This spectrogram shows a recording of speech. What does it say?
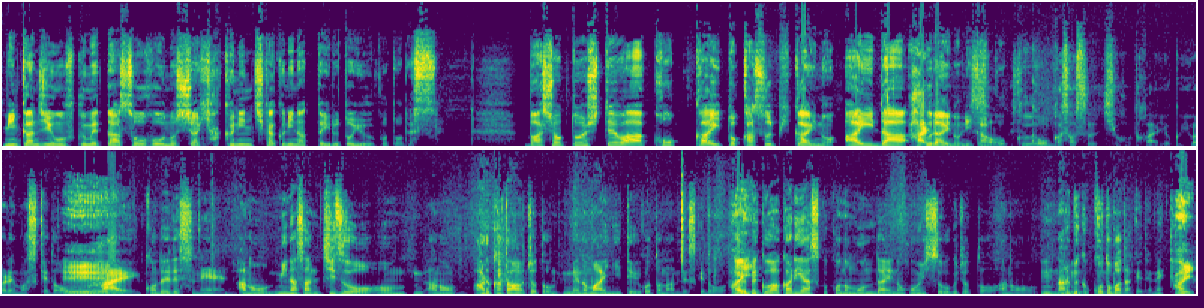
民間人を含めた双方の死者100人近くになっているということです。場所としては黒海とカスピ海の間ぐらいの2カ国、はい、コーカサス地方とかよく言われますけど、えー、はい、これですね。あの皆さん地図をあのある方はちょっと目の前にということなんですけど、はい、なるべく分かりやすくこの問題の本質を僕ちょっとあの、うん、なるべく言葉だけでね、はい、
